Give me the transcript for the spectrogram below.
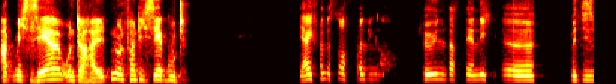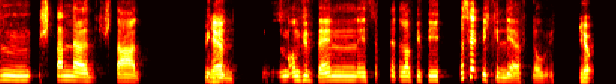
hat mich sehr unterhalten und fand ich sehr gut. Ja, ich fand es auch vor Dingen auch schön, dass der nicht, äh, mit diesem Standardstart Ja. Mit diesem Onkel Ben et cetera pp. Das hätte mich genervt, glaube ich. Ja.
